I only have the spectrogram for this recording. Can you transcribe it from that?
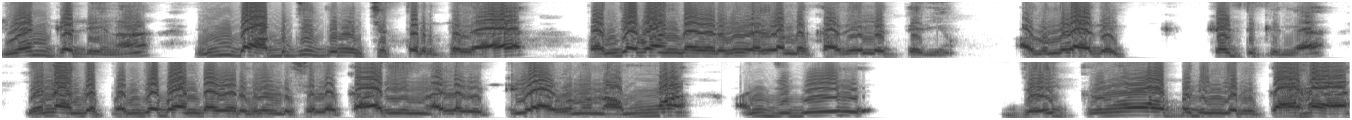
ஏன்னு கேட்டீங்கன்னா இந்த அபிஜித் நட்சத்திரத்துல பஞ்சபாண்டவர்கள் எல்லாம் அந்த கதையில தெரியும். அவங்கள அதை கேட்டுக்குங்க. ஏன்னா அந்த பஞ்சபாண்டவர்கள் சில காரியங்கள்ல வெற்றி ஆகணும் நம்ம அஞ்சு பேர் ஜெயிக்கணும் அப்படிங்கிறதுக்காக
